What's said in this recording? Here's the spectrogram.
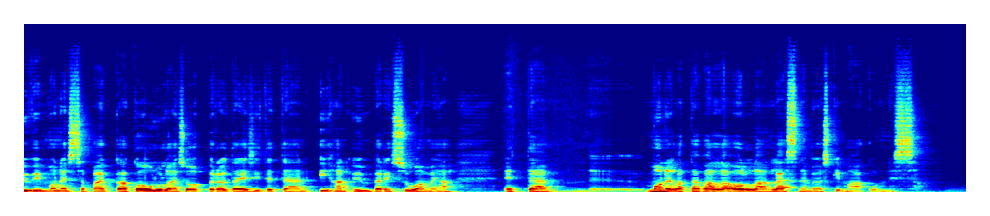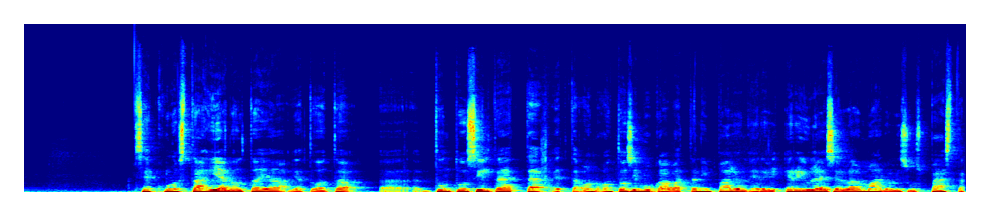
hyvin monessa paikkaa koululaisoopperoita esitetään ihan ympäri Suomea, että äh, monella tavalla ollaan läsnä myöskin maakunnissa. Se kuulostaa hienolta ja, ja tuota, tuntuu siltä, että, että on, on tosi mukava, että niin paljon eri, eri yleisöllä on mahdollisuus päästä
